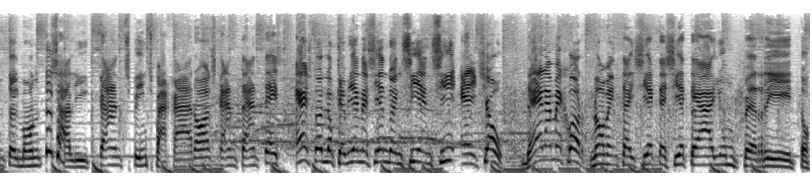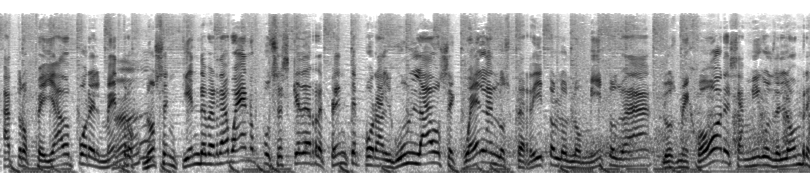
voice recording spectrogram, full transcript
Montes, Montes, Alicantes, Pins, Pájaros, Cantantes. Esto es lo que viene siendo en sí en sí el show de la mejor 97.7. Hay un perrito atropellado por el metro. No se entiende, ¿verdad? Bueno, pues es que de repente por algún lado se cuelan los perritos, los lomitos, ¿verdad? Los mejores amigos del hombre.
